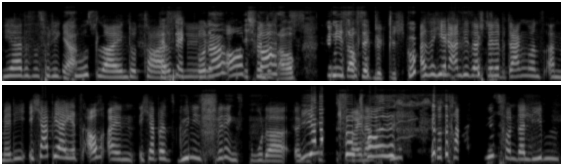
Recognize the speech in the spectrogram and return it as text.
Ja, das ist für die ja. Cruise Line total Perfekt, süß. oder? Oh ich finde es auch. Günni ist auch sehr glücklich. Guck. Also hier an dieser Stelle bedanken wir uns an Maddie. Ich habe ja jetzt auch ein, ich habe jetzt Günnis Zwillingsbruder. Äh, ja, so toll. Total süß von der lieben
